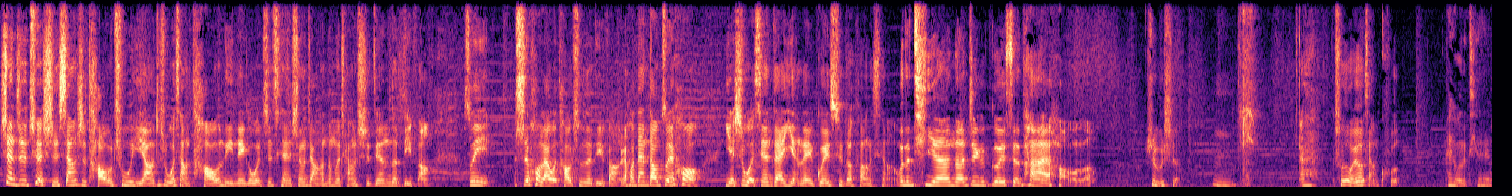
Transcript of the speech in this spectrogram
甚至确实像是逃出一样，就是我想逃离那个我之前生长了那么长时间的地方，所以是后来我逃出的地方，然后但到最后。也是我现在眼泪归去的方向。我的天呐，这个歌写的太好了，是不是？嗯，哎，说的我又想哭了。哎呦我的天呀！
